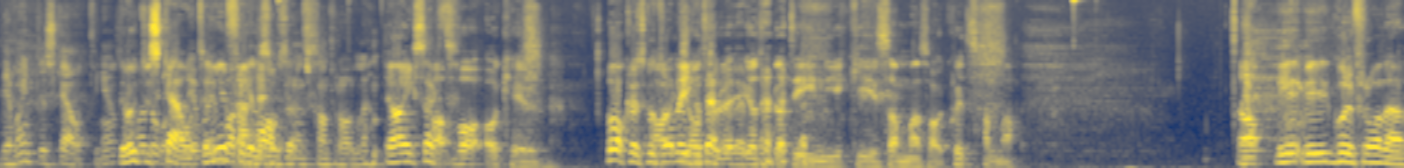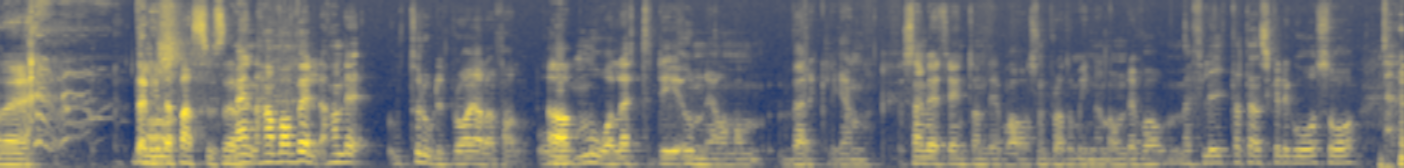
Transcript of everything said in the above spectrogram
Det var inte scoutingen Det var inte scoutingen Det var ju fel bara bakgrundskontrollen. Ja Va, exakt. va, Okej. Ja, Bakgrundskontroll gick jag, trodde, jag trodde att det ingick i samma sak. Skitsamma. Ja, vi, vi går ifrån den, eh, den Ja. lilla passusen. Men han var väl, han är otroligt bra i alla fall. Och Ja. målet, det unnar jag honom verkligen. Sen vet jag inte om det var, som vi pratade om innan, om det var med flit att den skulle gå så. Det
